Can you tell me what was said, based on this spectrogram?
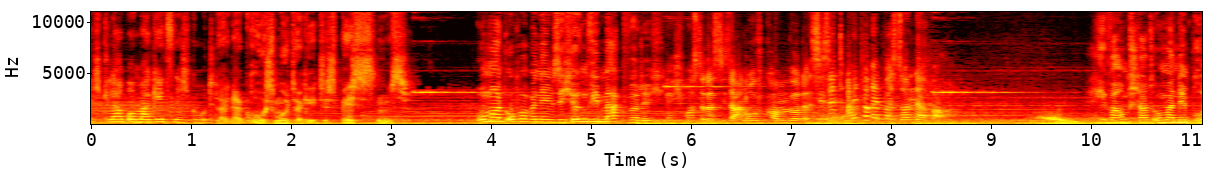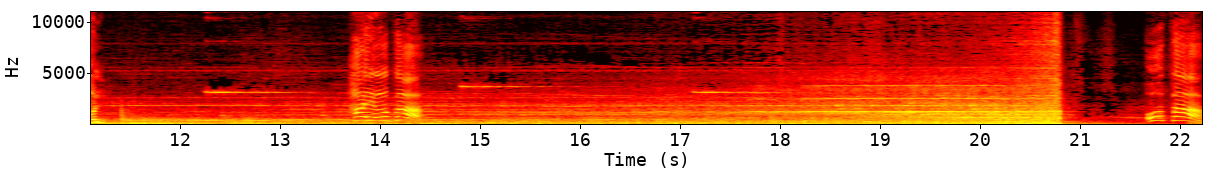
Ich glaube, Oma geht's nicht gut. Deiner Großmutter geht es bestens. Oma und Opa benehmen sich irgendwie merkwürdig. Ich wusste, dass dieser Anruf kommen würde. Sie sind einfach etwas sonderbar. Hey, warum starrt Oma in den Brunnen? Hi, Opa! Opa!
